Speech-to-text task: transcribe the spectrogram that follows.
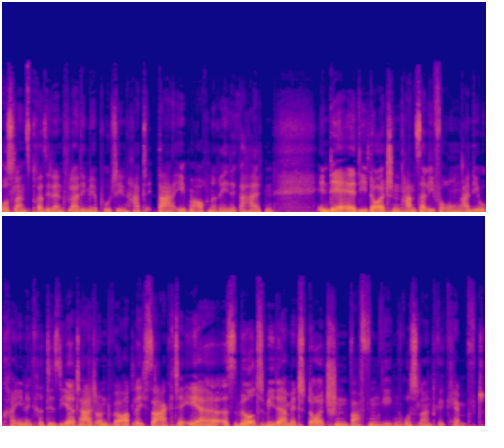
Russlands Präsident Wladimir Putin hat da eben auch eine Rede gehalten, in der er die deutschen Panzerlieferungen an die Ukraine kritisiert hat und wörtlich sagte er, es wird wieder mit deutschen Waffen gegen Russland gekämpft.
